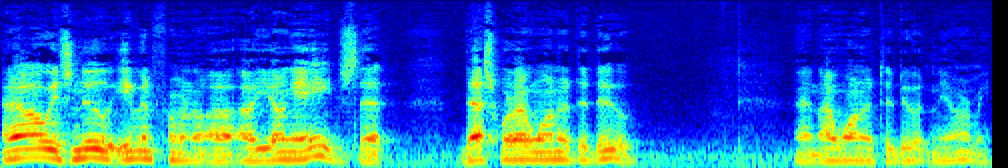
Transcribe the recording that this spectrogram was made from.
And I always knew, even from a, a young age, that that's what I wanted to do. And I wanted to do it in the Army.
